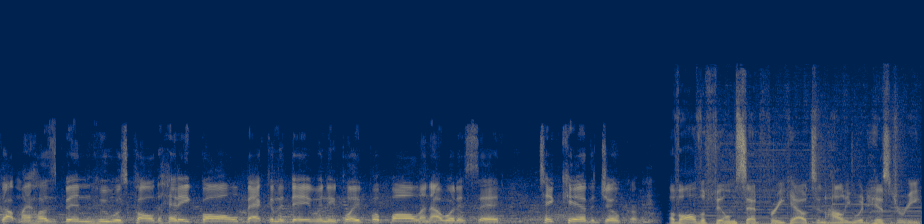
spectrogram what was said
got my husband, who was called Headache Ball back in the day when he played football, and I would have said, take care of the Joker. Of all the film set freakouts in Hollywood history,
